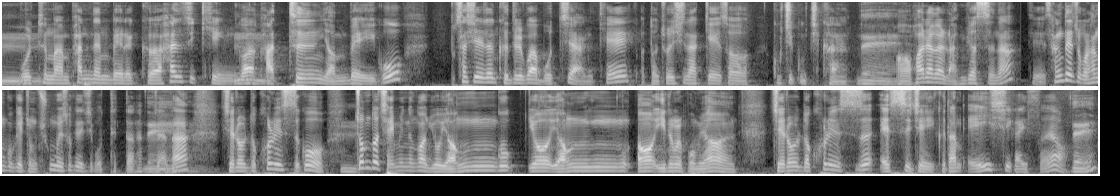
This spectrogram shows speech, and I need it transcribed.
몰트만, 판덴베르크, 한스킹과 같은 연배이고 사실은 그들과 못지않게 어떤 조신학계에서 굵직굵직한 네. 어, 활약을 남겼으나 상대적으로 한국에 좀 충분히 소개되지 못했던 학자가 제럴드 콜린스고 좀더 재밌는 건 요 영국 요 영어 이름을 보면 제럴드 콜린스 SJ 그다음 AC가 있어요. 네.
